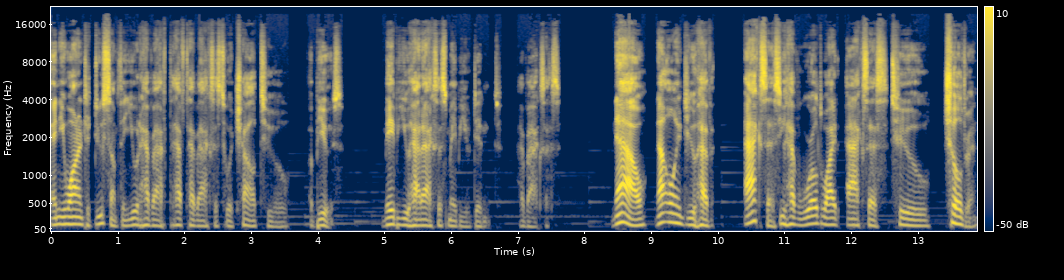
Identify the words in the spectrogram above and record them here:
and you wanted to do something, you would have, have to have to have access to a child to abuse. Maybe you had access, maybe you didn't have access. Now, not only do you have access, you have worldwide access to children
